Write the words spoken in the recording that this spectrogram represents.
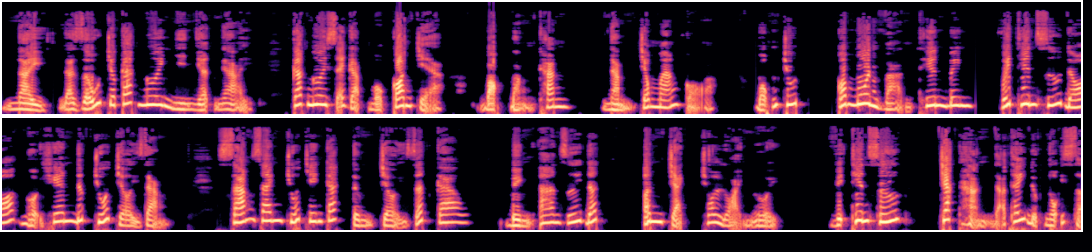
Này là dấu cho các ngươi nhìn nhận Ngài, các ngươi sẽ gặp một con trẻ bọc bằng khăn, nằm trong máng cỏ. Bỗng chút, có muôn vạn thiên binh với thiên sứ đó ngợi khen Đức Chúa Trời rằng, sáng danh Chúa trên các tầng trời rất cao, bình an dưới đất, ân trạch cho loài người. Vị thiên sứ chắc hẳn đã thấy được nỗi sợ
